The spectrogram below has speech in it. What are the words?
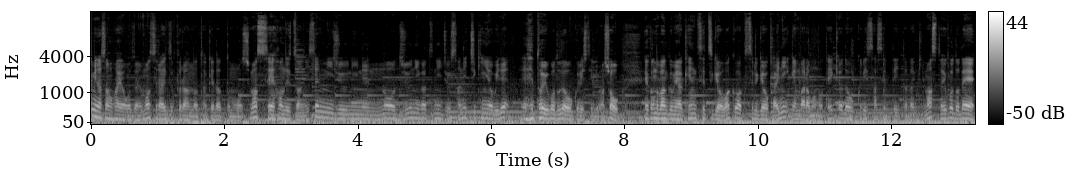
い皆さんおはようございます。ライズプランの武田と申します、えー、本日は2022年の12月23日金曜日で、えー、ということでお送りしていきましょう、えー、この番組は建設業ワクワクする業界に現場ラボの提供でお送りさせていただきます。ということで、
